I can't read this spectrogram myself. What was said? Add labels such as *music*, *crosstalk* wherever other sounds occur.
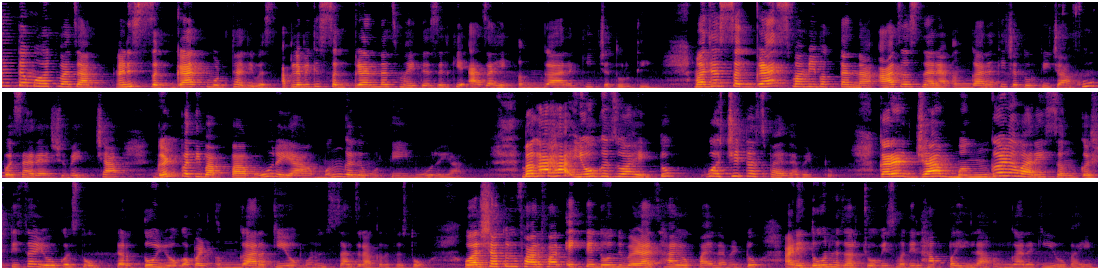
अत्यंत महत्त्वाचा आणि सगळ्यात मोठा दिवस. आपल्यापैकी सगळ्यांनाच माहिती असेल की आज आहे अंगारकी चतुर्थी. माझ्या सगळ्या स्वामी भक्तांना आज असणाऱ्या अंगारकी चतुर्थीच्या खूप साऱ्या शुभेच्छा. गणपती बाप्पा मोरया मंगलमूर्ती मोरया. बघा हा योग जो आहे तो क्वचितच पाहायला भेटतो. कारण ज्या मंगळवारी संकष्टीचा योग असतो तर तो योग आपण अंगारकी योग म्हणून साजरा करत असतो. वर्षातून फार फार एक ते दोन वेळाच हा योग पाहायला भेटतो आणि दोन हजार चोवीसमधील हा पहिला अंगारकी योग आहे.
